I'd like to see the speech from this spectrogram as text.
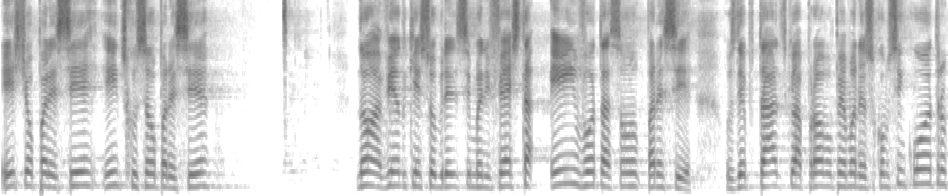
Este é o parecer. Em discussão, o parecer. Não havendo quem sobre ele se manifesta, em votação, o parecer. Os deputados que o aprovam permaneçam como se encontram,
